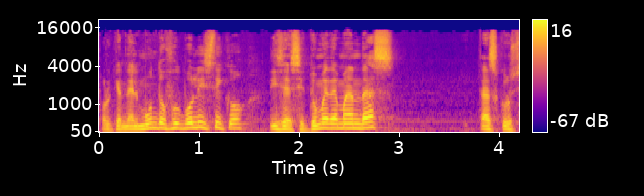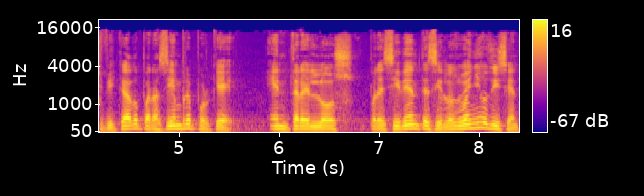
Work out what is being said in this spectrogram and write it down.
Porque en el mundo futbolístico dice, si tú me demandas, estás crucificado para siempre porque entre los presidentes y los dueños dicen,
